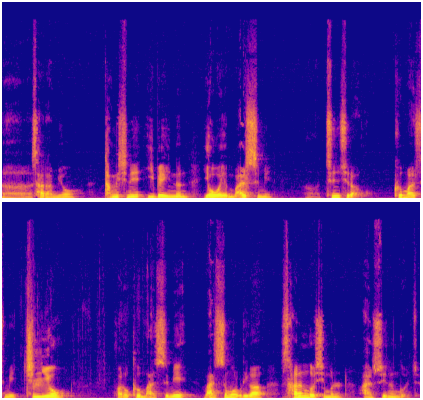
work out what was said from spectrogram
어, 사람이요 당신의 입에 있는 여호와의 말씀이 어, 진실하고 그 말씀이 진리요 바로 그 말씀이 말씀을 우리가 사는 것임을 알 수 있는 거죠.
